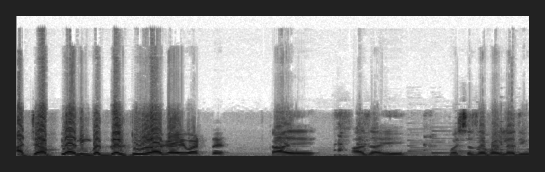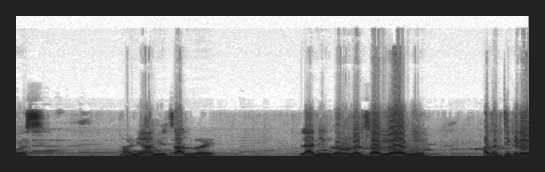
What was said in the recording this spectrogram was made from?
आजच्या प्लॅनिंगबद्दल तुला काय वाटतं? काय आहे? आज आहे वर्षाचा पहिला दिवस. आणि आम्ही चाललोय. प्लॅनिंग करूनच चाललोय आम्ही. आता तिकडे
